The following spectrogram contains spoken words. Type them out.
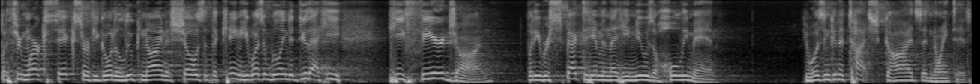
but through Mark 6, or if you go to Luke 9, it shows that the king, he wasn't willing to do that. He, he feared John but he respected him in that he knew he was a holy man. He wasn't going to touch God's anointed.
